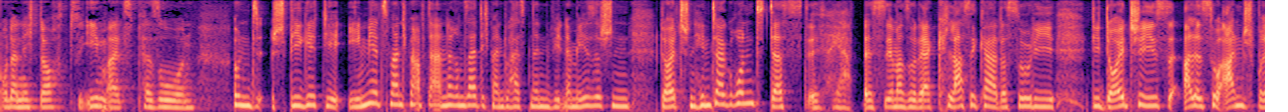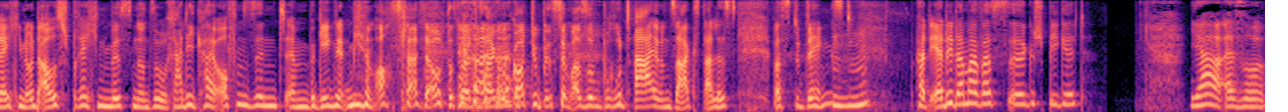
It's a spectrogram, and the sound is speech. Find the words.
oder nicht doch zu ihm als Person? Und spiegelt dir Emil jetzt manchmal auf der anderen Seite? Ich meine, du hast einen vietnamesischen deutschen Hintergrund. Das äh, ja, ist immer so der Klassiker, dass so die, die Deutschis alles so ansprechen und aussprechen müssen und so radikal offen sind. Ähm, begegnet mir im Ausland auch, dass Leute sagen, oh Gott, du bist immer so brutal und sagst alles, was du denkst. Mhm. Hat er dir da mal was äh, gespiegelt? Ja, also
